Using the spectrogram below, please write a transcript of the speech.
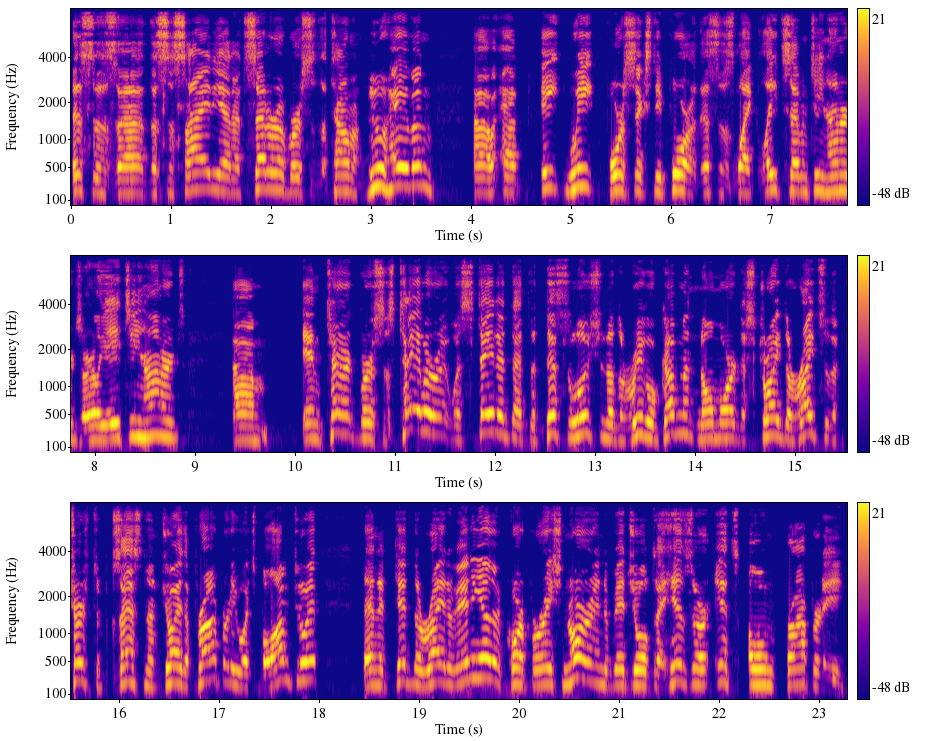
This is uh, the Society and etc. versus the town of New Haven uh, at 8 Wheat 464. This is like late 1700s, early 1800s. Um, in Terrett versus Taylor, it was stated that the dissolution of the regal government no more destroyed the rights of the church to possess and enjoy the property which belonged to it than it did the right of any other corporation or individual to his or its own property.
